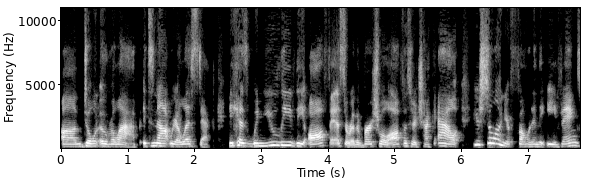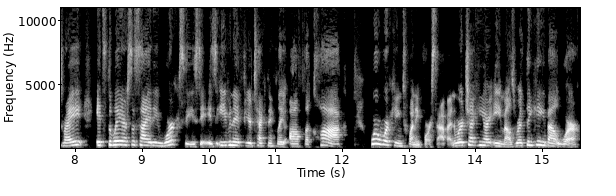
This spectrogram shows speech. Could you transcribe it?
um, don't overlap. It's not realistic because when you leave the office or the virtual office or check out, you're still on your phone in the evenings, right? It's the way our society works these days. Even if you're technically off the clock, we're working 24 7. We're checking our emails, we're thinking about work.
